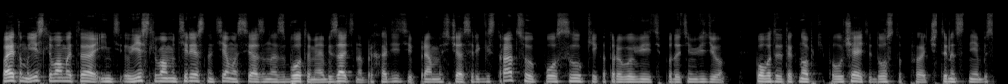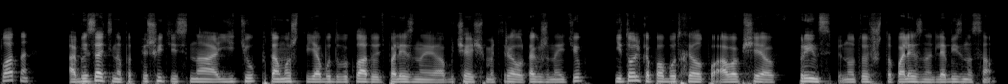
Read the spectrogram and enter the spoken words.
Поэтому, если вам, это, если вам интересна тема, связанная с ботами, обязательно проходите прямо сейчас регистрацию по ссылке, которую вы видите под этим видео, по вот этой кнопке, получаете доступ 14 дней бесплатно. Обязательно подпишитесь на YouTube, потому что я буду выкладывать полезные обучающие материалы также на YouTube. Не только по BotHelp, а вообще в принципе, ну то, что полезно для бизнеса.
